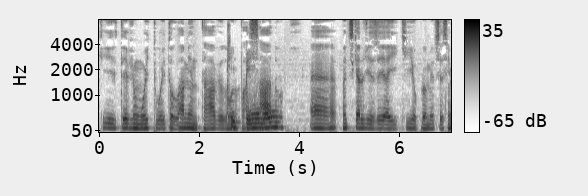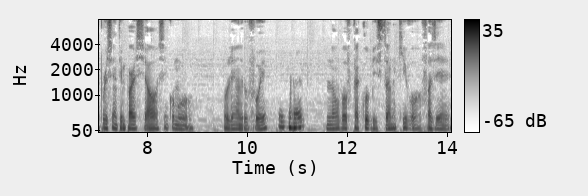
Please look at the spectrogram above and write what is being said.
que teve um 8-8 lamentável no Que ano pena, passado. É, antes quero dizer aí que eu prometo ser 100% imparcial, assim como o Leandro foi. Uhum. Não vou ficar clubistando aqui, vou fazer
